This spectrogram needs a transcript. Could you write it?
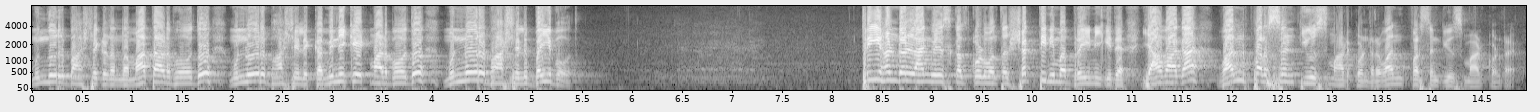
ಮುನ್ನೂರು ಭಾಷೆಗಳನ್ನು ಮಾತಾಡಬಹುದು, ಮುನ್ನೂರು ಭಾಷೆಯಲ್ಲಿ ಕಮ್ಯುನಿಕೇಟ್ ಮಾಡಬಹುದು, ಮುನ್ನೂರು ಭಾಷೆಯಲ್ಲಿ ಬೈಬಹುದು. ಹಂಡ್ರೆಡ್ ಲ್ಯಾಂಗ್ವೇಜ್ ಕಲ್ತ್ಕೊಳ್ಳುವಂಥ ಶಕ್ತಿ ನಿಮ್ಮ ಬ್ರೈನಿಗಿದೆ. ಯಾವಾಗ? ಒನ್ ಪರ್ಸೆಂಟ್ ಯೂಸ್ ಮಾಡ್ಕೊಂಡ್ರೆ ಒನ್ ಪರ್ಸೆಂಟ್ ಯೂಸ್ ಮಾಡ್ಕೊಂಡ್ರೆ.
